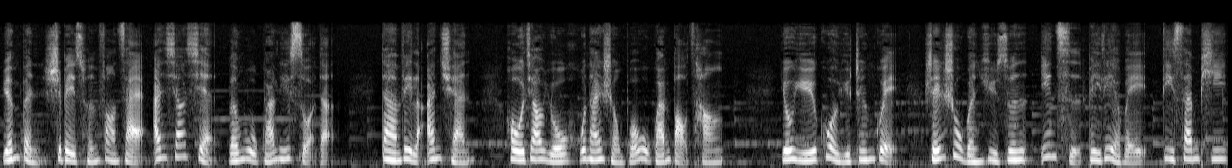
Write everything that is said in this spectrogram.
原本是被存放在安乡县文物管理所的，但为了安全，后交由湖南省博物馆保藏。由于过于珍贵，神兽纹玉尊因此被列为第三批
